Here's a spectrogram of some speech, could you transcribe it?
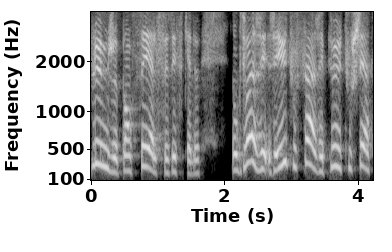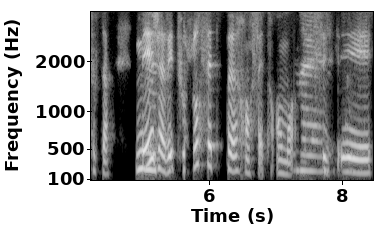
Plume, je pensais, elle faisait ce qu'elle. Donc, tu vois, j'ai eu tout ça, j'ai pu toucher à tout ça. Mais mm. j'avais toujours cette peur, en fait, en moi. C'était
